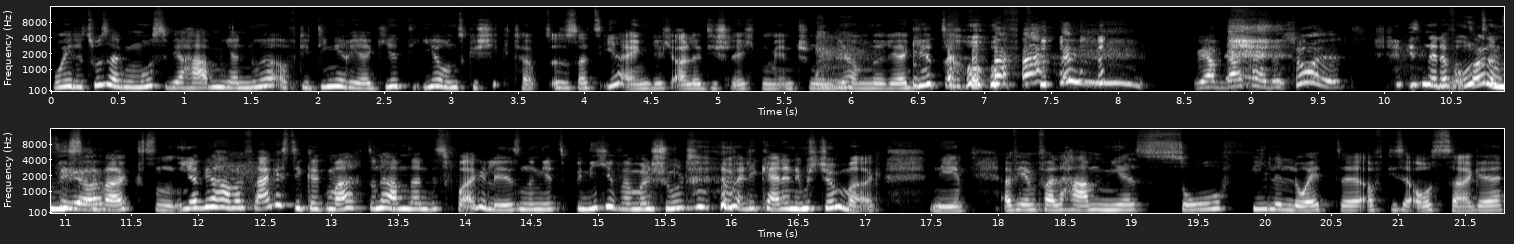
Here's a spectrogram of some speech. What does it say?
wo ich dazu sagen muss, wir haben ja nur auf die Dinge reagiert, die ihr uns geschickt habt. Also seid ihr eigentlich alle die schlechten Menschen und wir haben nur reagiert drauf. Wir haben gar keine Schuld. Ist nicht auf unserem Mist gewachsen. Ja, wir haben einen Fragesticker gemacht und haben dann das vorgelesen und jetzt bin ich auf einmal schuld, weil ich keinen im Sturm mag. Nee, auf jeden Fall haben mir so viele Leute auf diese Aussage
